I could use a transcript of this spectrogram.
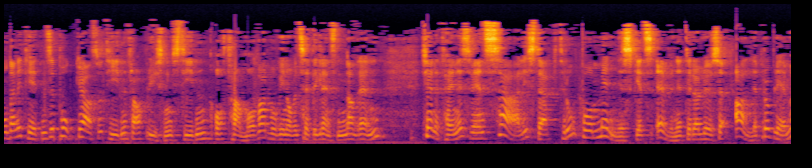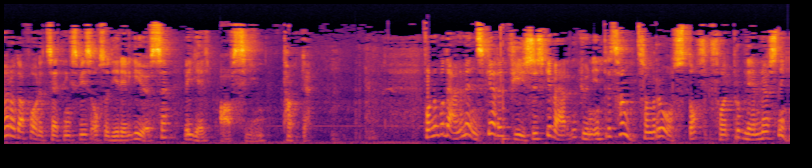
modernitetens epoke, altså tiden fra opplysningstiden og framover, hvor vi nå vil sette grensen den andre enden, kjennetegnes ved en særlig sterk tro på menneskets evne til å løse alle problemer, og da forutsetningsvis også de religiøse, ved hjelp av sin tanke. For det moderne mennesket er den fysiske verden kun interessant som råstoff for problemløsning.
